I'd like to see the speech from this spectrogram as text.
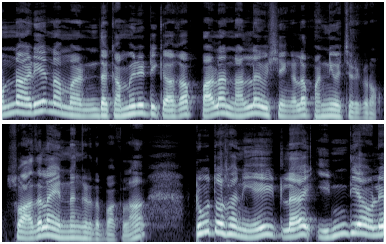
முன்னாடியே நம்ம இந்த கம்யூனிட்டிக்காக பல நல்ல விஷயங்களை பண்ணி வச்சுருக்கிறோம். ஸோ அதெல்லாம் என்னங்கிறத பார்க்கலாம். டூ தௌசண்ட் எயிட்டில் இந்தியாவிலே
